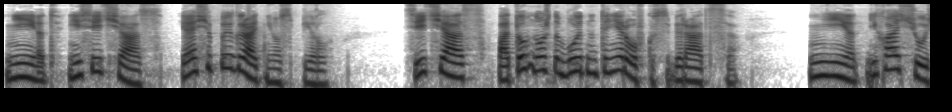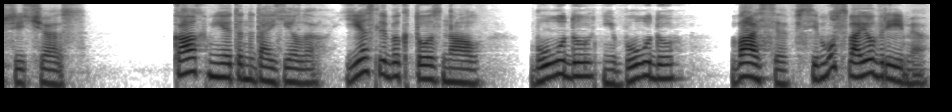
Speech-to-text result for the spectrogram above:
Нет, не сейчас. Я еще поиграть не успел. Сейчас. Потом нужно будет на тренировку собираться. Нет, не хочу сейчас. Как мне это надоело. Если бы кто знал. Буду, не буду. Вася, всему свое время.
